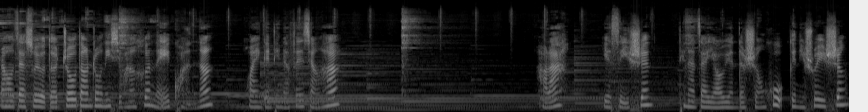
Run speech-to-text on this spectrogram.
然后在所有的粥当中，你喜欢喝哪一款呢？欢迎跟听娜分享哈。好啦，夜色已深，听娜在遥远的神户跟你说一声。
